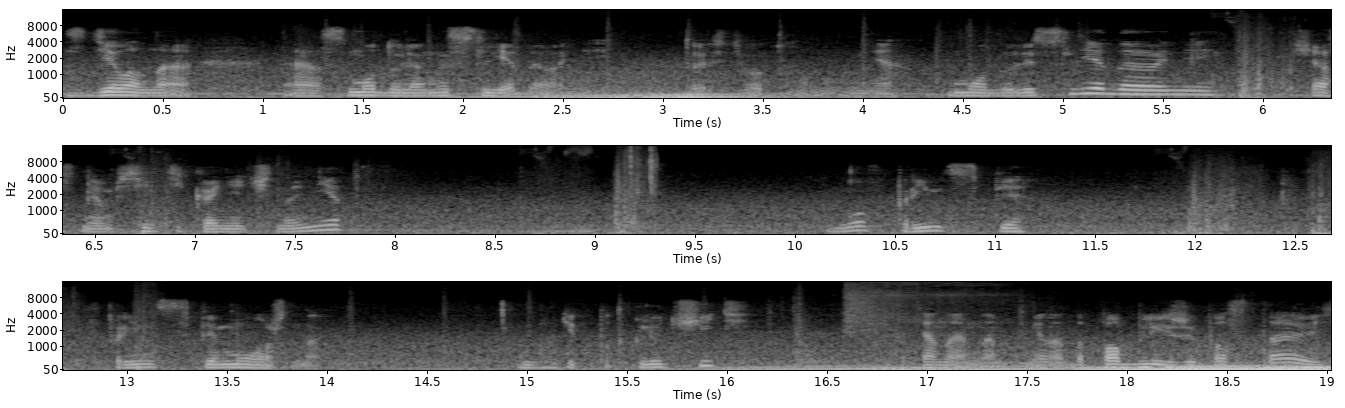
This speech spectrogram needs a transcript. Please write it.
сделано э, с модулем исследований. То есть вот у меня модуль исследований, сейчас в нем сети, конечно, нет, но в принципе, в принципе можно будет подключить. Хотя, наверное, мне надо поближе поставить.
